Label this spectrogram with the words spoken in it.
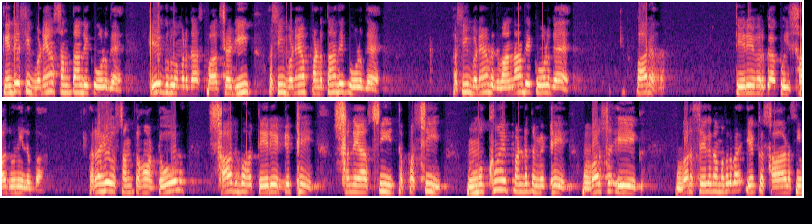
ਕਹਿੰਦੇ ਅਸੀਂ ਬੜਿਆਂ ਸੰਤਾਂ ਦੇ ਕੋਲ ਗਏ। हे ਗੁਰੂ ਅਮਰਦਾਸ ਪਾਤਸ਼ਾਹ ਜੀ, ਅਸੀਂ ਬੜਿਆਂ ਪੰਡਤਾਂ ਦੇ ਕੋਲ ਗਏ। ਅਸੀਂ ਬੜਿਆਂ ਵਿਦਵਾਨਾਂ ਦੇ ਕੋਲ ਗਏ। ਪਰ ਤੇਰੇ ਵਰਗਾ ਕੋਈ ਸਾਧੂ ਨਹੀਂ ਲੱਭਾ। ਰਹਿਓ ਸੰਤ ਹੋਂ ਟੋਲ ਸਾਧ ਬਹੁ ਤੇਰੇ ਡਿਠੇ, ਸੰਨਿਆਸੀ ਤਪੱਸੀ, ਮੁਖੋਂ ਪੰਡਤ ਮਿੱਠੇ, ਵਰਸ ਏਕ। ਵਰਸ ਏਕ ਦਾ ਮਤਲਬ ਹੈ, ਇੱਕ ਸਾਲ ਅਸੀਂ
